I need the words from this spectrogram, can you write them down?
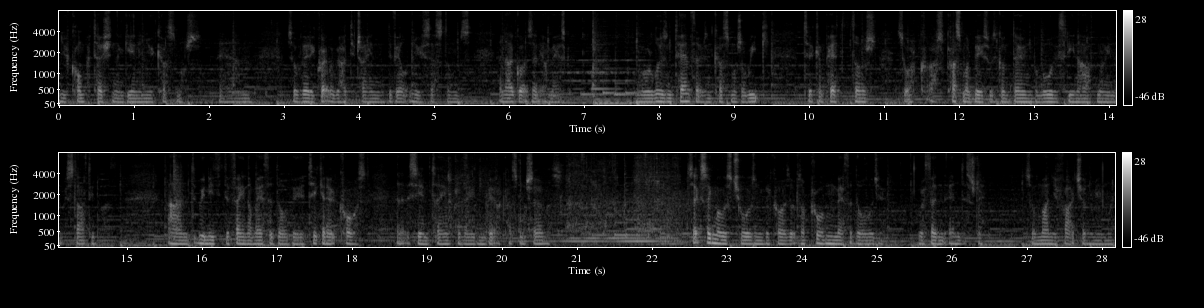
new competition and gaining new customers. Um, so very quickly we had to try and develop new systems and that got us into a mess. We were losing 10,000 customers a week to competitors, so our, our customer base was going down below the 3.5 million that we started with. And we needed to find a method of uh, taking out cost and at the same time providing better customer service. Six Sigma was chosen because it was a proven methodology within the industry, so manufacturing mainly.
